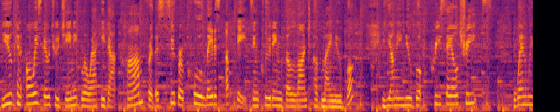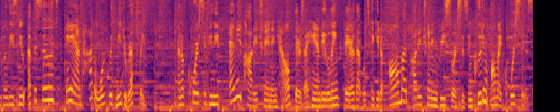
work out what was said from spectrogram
You can always go to jamieglowacki.com for the super cool latest updates, including the launch of my new book, yummy new book pre-sale treats, when we release new episodes, and how to work with me directly. And of course, if you need any potty training help, there's a handy link there that will take you to all my potty training resources, including all my courses.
